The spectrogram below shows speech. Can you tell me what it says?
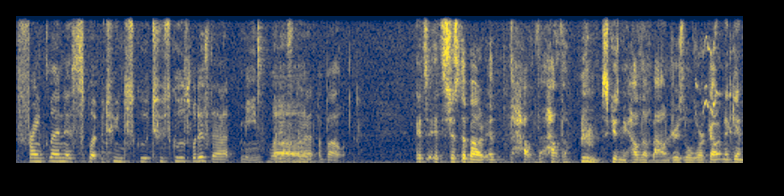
Franklin is split between school, two schools? What does that mean? What is Uh, that about? It's, it's just about uh, how, the- how the, excuse me, how the boundaries will work out. And again,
